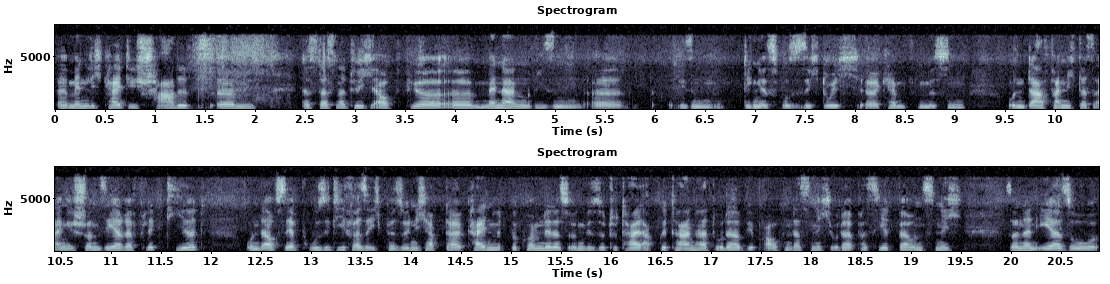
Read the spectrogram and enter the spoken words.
äh, Männlichkeit, die schadet, ähm, dass das natürlich auch für äh, Männer ein riesen, äh, riesen ist, wo sie sich durchkämpfen müssen. Und da fand ich das eigentlich schon sehr reflektiert und auch sehr positiv. Also ich persönlich habe da keinen mitbekommen, der das irgendwie so total abgetan hat oder wir brauchen das nicht oder passiert bei uns nicht, sondern eher so,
